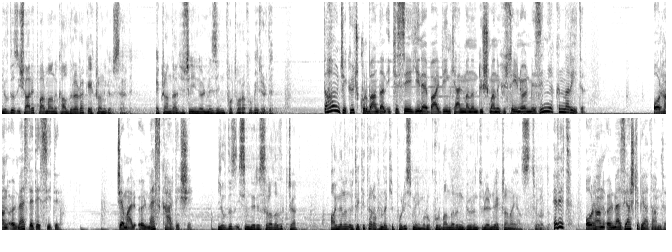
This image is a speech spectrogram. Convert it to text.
Yıldız işaret parmağını kaldırarak ekranı gösterdi. Ekranda Hüseyin Ölmez'in fotoğrafı belirdi. Daha önceki üç kurbandan ikisi yine Bay Winkelmann'ın düşmanı Hüseyin Ölmez'in yakınlarıydı. Orhan Ölmez dedesiydi. Cemal Ölmez kardeşi. Yıldız isimleri sıraladıkça aynanın öteki tarafındaki polis memuru kurbanların görüntülerini ekrana yansıtıyordu. Evet, Orhan Ölmez yaşlı bir adamdı.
